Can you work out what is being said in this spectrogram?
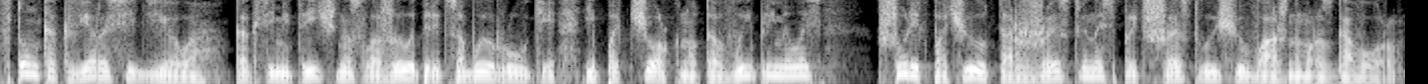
В том, как Вера сидела, как симметрично сложила перед собой руки и подчеркнуто выпрямилась, Шурик почуял торжественность, предшествующую важному разговору.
